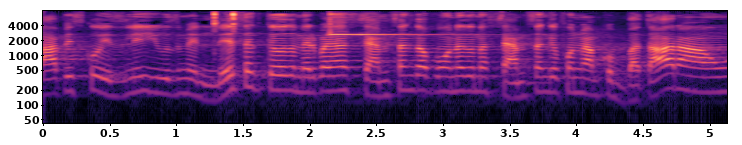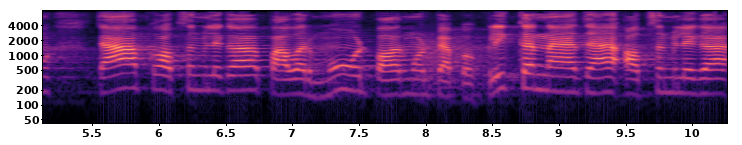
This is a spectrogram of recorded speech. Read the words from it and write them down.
आप इसको इजीली यूज़ में ले सकते हो। तो मेरे पास यहाँ सैमसंग का फ़ोन है तो मैं सैमसंग के फ़ोन में आपको बता रहा हूँ। तो यहाँ आपको ऑप्शन मिलेगा पावर मोड पावर मोड पे आपको क्लिक करना है। तो यहाँ ऑप्शन मिलेगा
